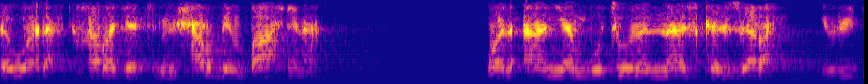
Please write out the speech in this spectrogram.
توها خرجت من حرب طاحنة. والآن ينبتون الناس كالزرع. يريد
